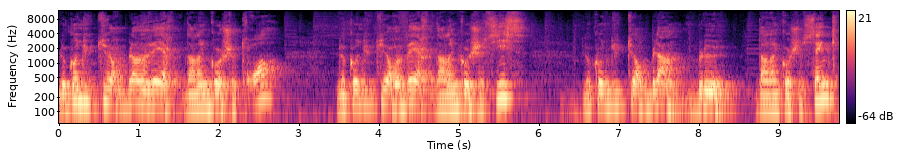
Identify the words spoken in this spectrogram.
le conducteur blanc-vert dans l'encoche 3, le conducteur vert dans l'encoche 6, le conducteur blanc-bleu dans l'encoche 5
